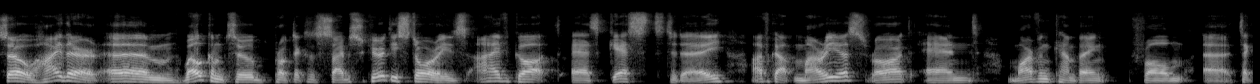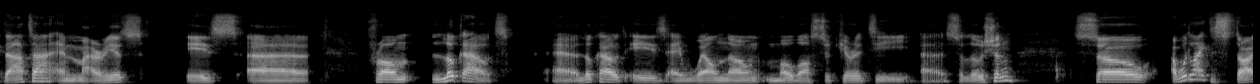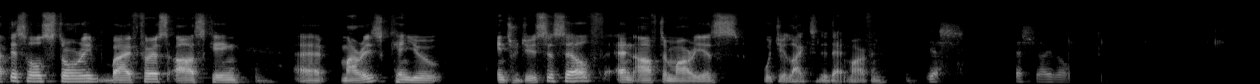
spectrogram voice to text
So, hi there. Um, welcome to Protector Cybersecurity Stories. I've got as guests today, I've got Marius Rohart and Marvin Campagne from uh, TechData, and Marius is uh, from Lookout. Uh, Lookout is a well-known mobile security uh, solution. So I would like to start this whole story by first asking uh, Marius, can you introduce yourself? And after Marius, would you like to do that, Marvin? Yes, yes, I will.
